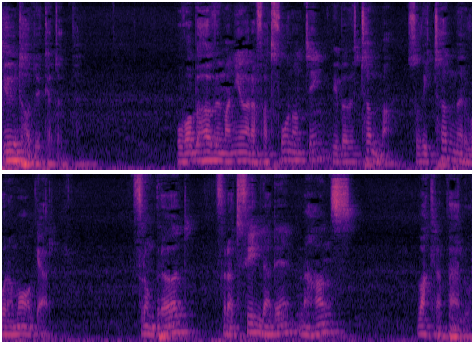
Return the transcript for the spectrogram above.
Gud har dukat upp. Och vad behöver man göra för att få någonting? Vi behöver tömma. Så vi tömmer våra magar från bröd för att fylla det med hans vackra pärlor.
